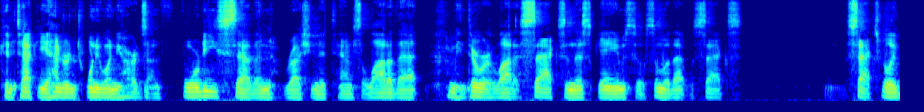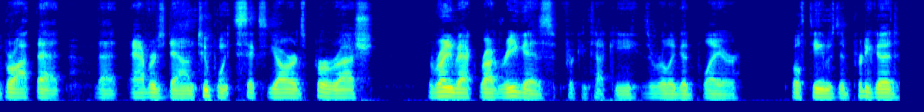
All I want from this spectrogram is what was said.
Kentucky 121 yards on 47 rushing attempts. A lot of that, I mean, there were a lot of sacks in this game, so some of that was sacks. Sacks really brought that that average down 2.6 yards per rush. The running back Rodriguez for Kentucky is a really good player. Both teams did pretty good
